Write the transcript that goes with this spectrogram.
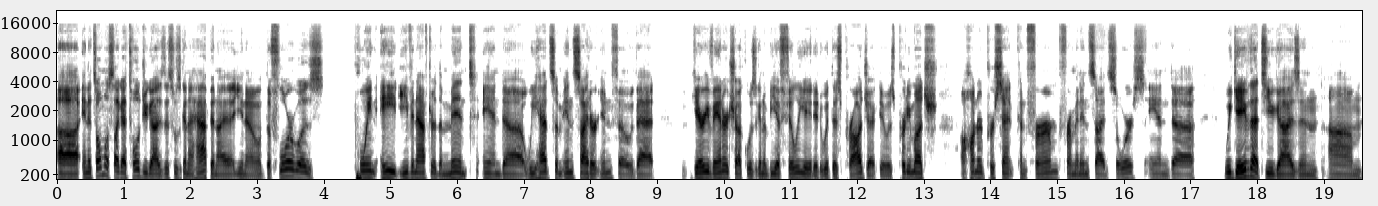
Uh, and it's almost like I told you guys this was going to happen. I, you know, the floor was 0.8 even after the mint, and uh, we had some insider info that Gary Vaynerchuk was going to be affiliated with this project. It was pretty much 100% confirmed from an inside source, and uh, we gave that to you guys. And um,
